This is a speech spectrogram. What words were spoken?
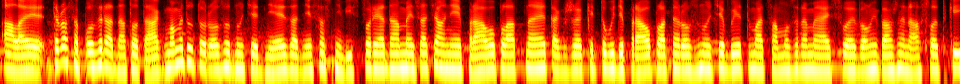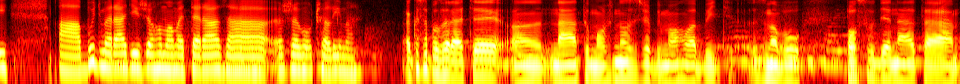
ale treba sa pozerať na to tak. Máme túto rozhodnutie dnes a dnes sa s ním vysporiadame. Zatiaľ nie je právoplatné, takže keď to bude právoplatné rozhodnutie, bude to mať samozrejme aj svoje veľmi vážne následky. A buďme radi, že ho máme teraz a že mu čelíme. Ako sa pozeráte na tú možnosť, že by mohla byť znovu posúdená tá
